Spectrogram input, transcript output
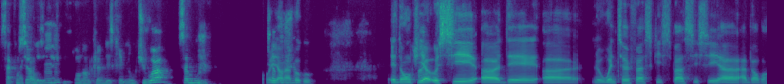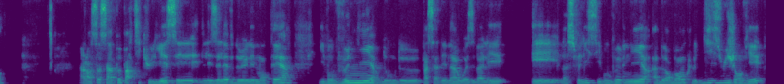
Ça concerne les élèves qui sont dans le club d'escrime. Donc, tu vois, ça bouge. Oui, il y en a beaucoup. Et donc, il y a aussi euh, des, euh, le Winterfest qui se passe ici à, à Bourbon. Alors ça, c'est un peu particulier. C'est les élèves de l'élémentaire, ils vont venir donc de Pasadena, West Valley et Los Feliz. Ils vont venir à Burbank le 18 janvier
